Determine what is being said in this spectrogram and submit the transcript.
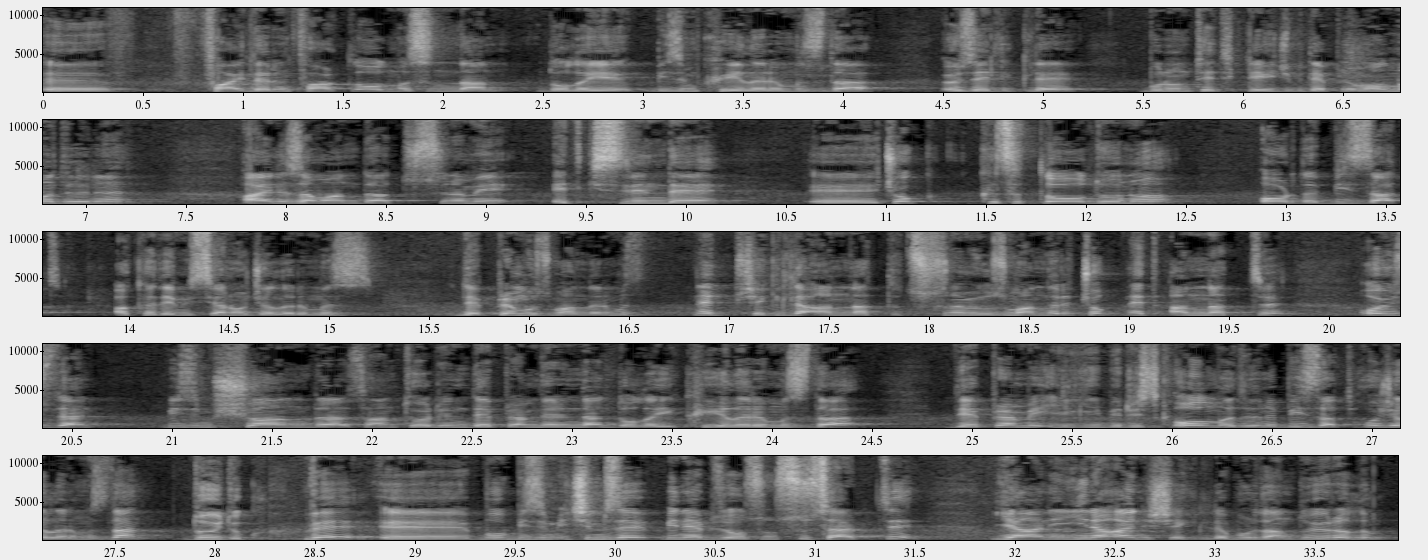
E, fayların farklı olmasından dolayı bizim kıyılarımızda özellikle bunun tetikleyici bir deprem olmadığını, aynı zamanda tsunami etkisinin de e, çok kısıtlı olduğunu orada bizzat akademisyen hocalarımız, deprem uzmanlarımız net bir şekilde anlattı. Tsunami uzmanları çok net anlattı. O yüzden bizim şu anda Santorini depremlerinden dolayı kıyılarımızda depremle ilgili bir risk olmadığını bizzat hocalarımızdan duyduk. Ve e, bu bizim içimize bir nebze olsun su serpti. Yani yine aynı şekilde buradan duyuralım.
